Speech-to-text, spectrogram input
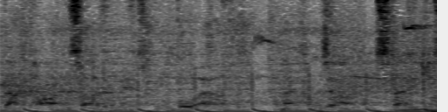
That part inside of me has been brought out and that comes out on stage.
